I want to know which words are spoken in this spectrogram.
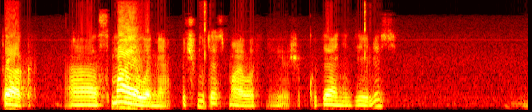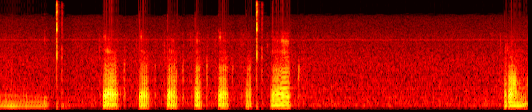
так, а, смайлами. Почему-то я смайлов не вижу. Куда они делись? Так, так, так, так, так, так, так. Странно.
